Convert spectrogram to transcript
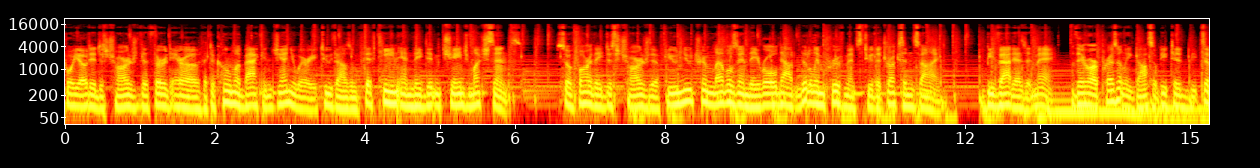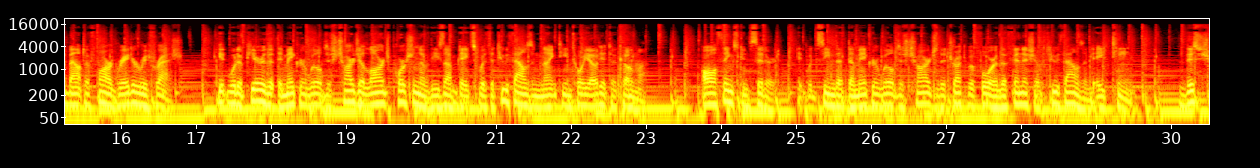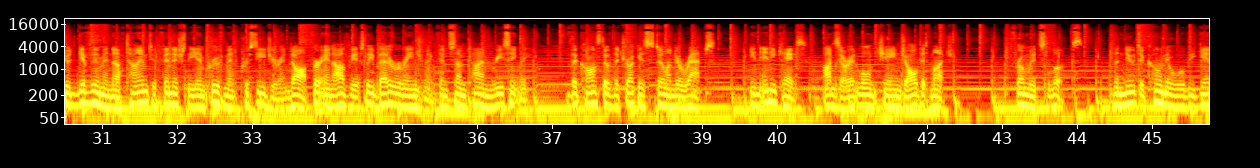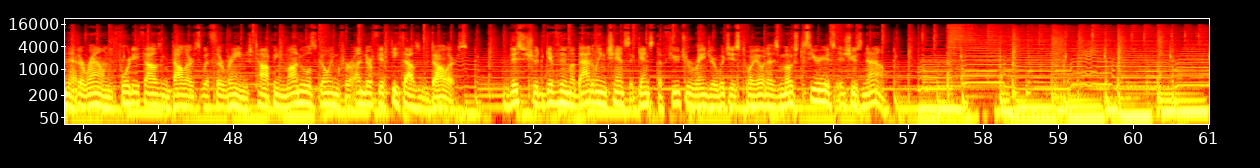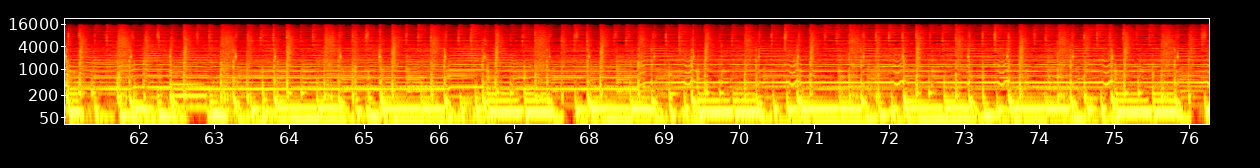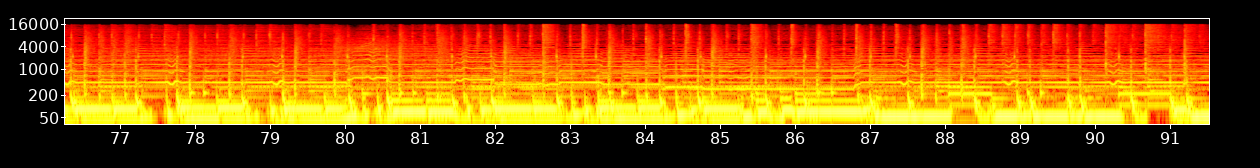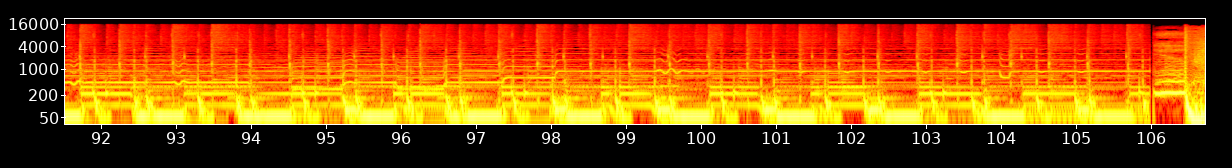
Toyota discharged the third era of the Tacoma back in January 2015 and they didn't change much since. So far they discharged a few new trim levels and they rolled out little improvements to the truck's inside. Be that as it may, there are presently gossipy tidbits about a far greater refresh. It would appear that the maker will discharge a large portion of these updates with the 2019 Toyota Tacoma. All things considered, it would seem that the maker will discharge the truck before the finish of 2018. This should give them enough time to finish the improvement procedure and offer an obviously better arrangement than some time recently. The cost of the truck is still under wraps. In any case, odds are it won't change all that much. From its looks, the new Tacoma will begin at around $40,000 with the range-topping models going for under $50,000. This should give them a battling chance against the future Ranger which is Toyota's most serious issues now. you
